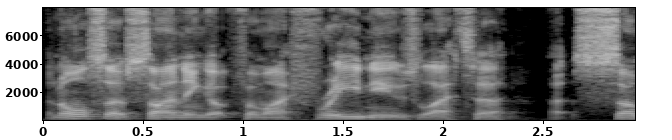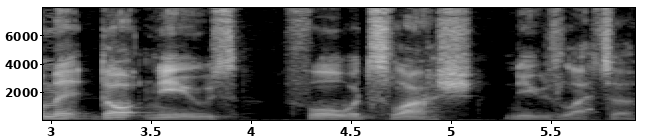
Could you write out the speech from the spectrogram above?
and also signing up for my free newsletter at summit.news forward slash newsletter.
